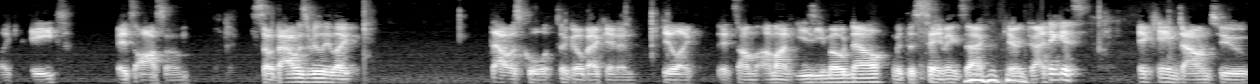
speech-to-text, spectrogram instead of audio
like eight, it's awesome. So that was really like that was cool to go back in and feel like it's I'm I'm on easy mode now with the same exact character. I think it's it came down to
